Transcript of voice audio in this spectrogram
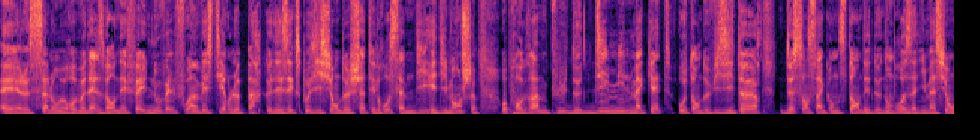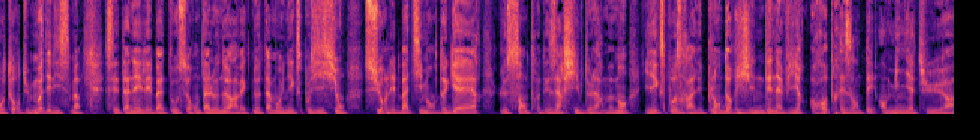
Et le salon Euromodels va en effet une nouvelle fois investir le parc des expositions de Châtellerault samedi et dimanche. Au programme, plus de 10 000 maquettes, autant de visiteurs, 250 stands et de nombreuses animations autour du modélisme. Cette année, les bateaux seront à l'honneur avec notamment une exposition sur les bâtiments de guerre. Le centre des archives de l'armement y exposera les plans d'origine des navires représentés en miniature.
